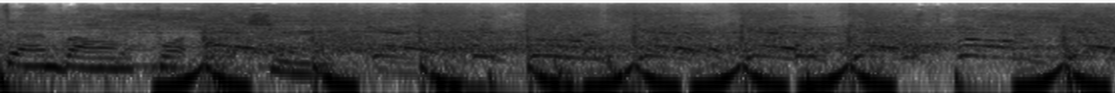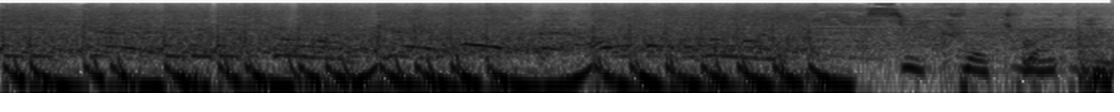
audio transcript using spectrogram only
Stand by for action. Secret weapon.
